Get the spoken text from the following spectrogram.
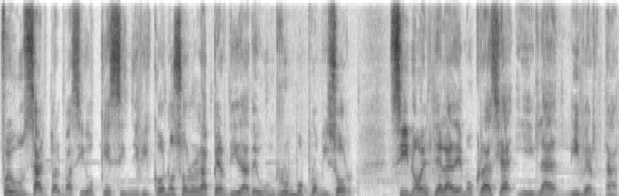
fue un salto al vacío que significó no solo la pérdida de un rumbo promisor, sino el de la democracia y la libertad.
